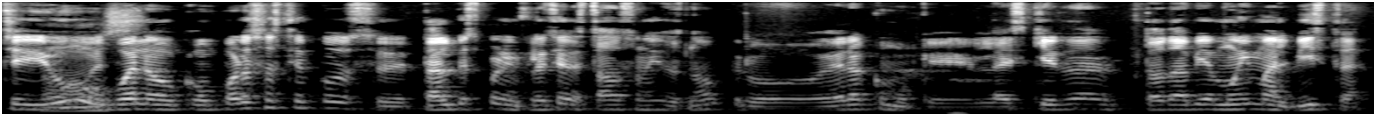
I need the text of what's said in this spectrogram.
Sí, hubo, bueno, como por esos tiempos, eh, tal vez por influencia de Estados Unidos, ¿no? Pero era como que la izquierda todavía muy mal vista.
